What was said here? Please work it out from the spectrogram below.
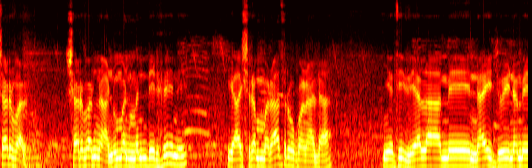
સરવર. સરવરના હનુમાન મંદિર છે ને, એ આશ્રમમાં રાત રોકાણા હતા. અહીંયાથી વહેલા અમે નાહી ધોઈને અમે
